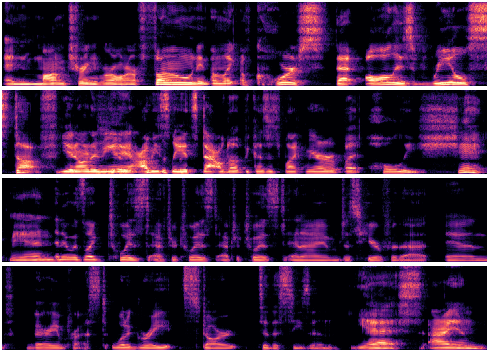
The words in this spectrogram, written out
and monitoring her on her phone, and I'm like, of course, that all is real stuff. You know what I mean? Yeah. And obviously it's dialed up because it's Black Mirror, but holy shit, man. And it was like twist after twist after twist, and I am just here for that and very impressed. What a great start to the season. Yes, I am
